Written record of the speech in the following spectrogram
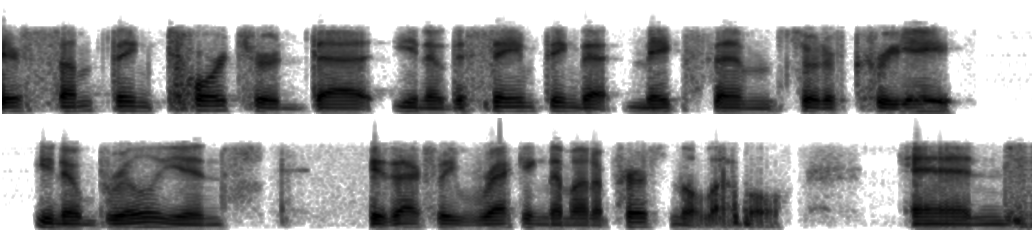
there's something tortured that you know the same thing that makes them sort of create, you know, brilliance is actually wrecking them on a personal level. and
